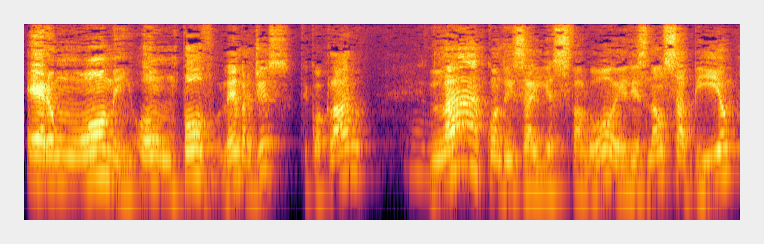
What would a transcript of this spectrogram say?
era um homem ou um povo. Lembra disso? Ficou claro? Lá, quando Isaías falou, eles não sabiam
